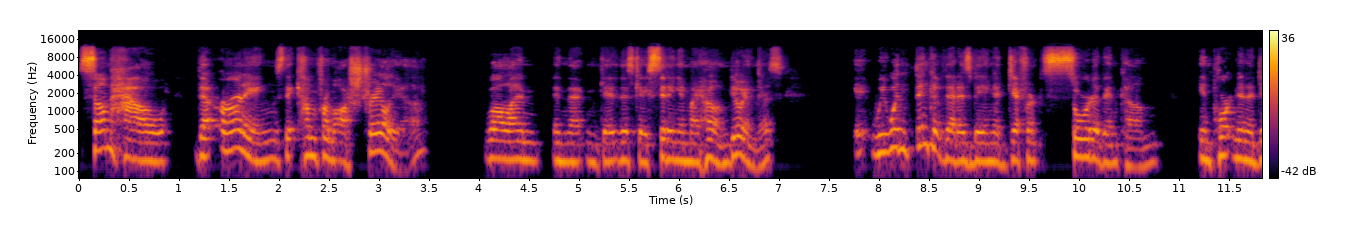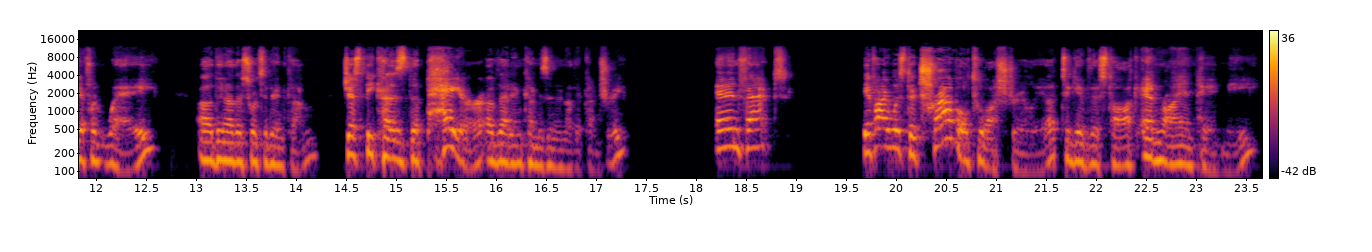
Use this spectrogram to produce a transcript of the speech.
somehow the earnings that come from Australia, while I'm in that in this case sitting in my home doing this, it, we wouldn't think of that as being a different sort of income, important in a different way uh, than other sorts of income, just because the payer of that income is in another country. And in fact, if I was to travel to Australia to give this talk and Ryan paid me,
